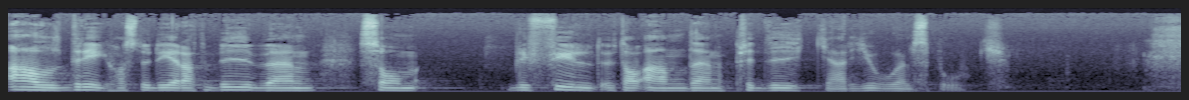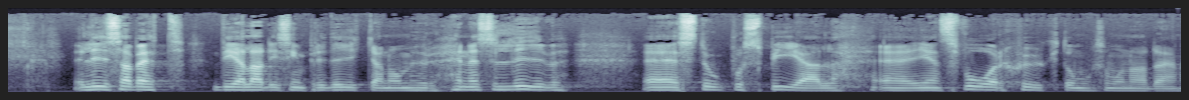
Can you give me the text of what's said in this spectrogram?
aldrig har studerat Bibeln, som blir fylld utav anden, predikar Joels bok. Elisabet delade i sin predikan om hur hennes liv eh, stod på spel eh, i en svår sjukdom som hon hade.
